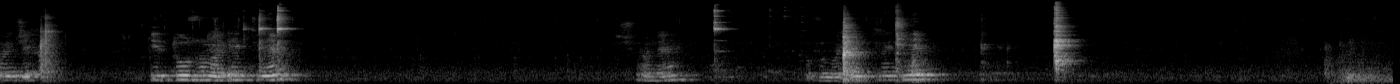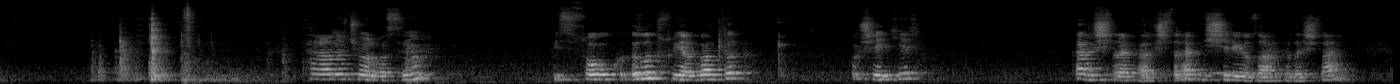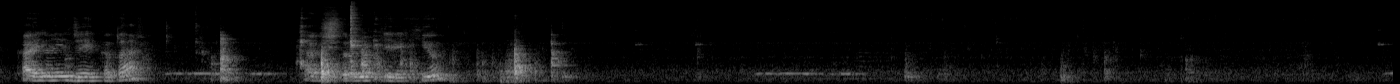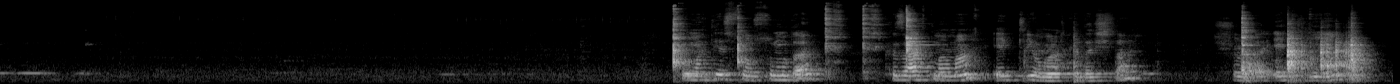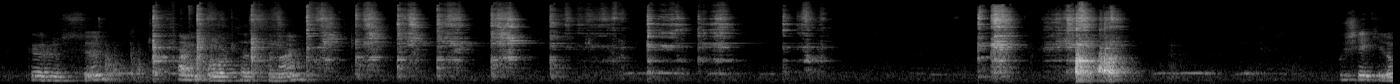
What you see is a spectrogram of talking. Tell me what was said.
Önce bir tuzunu ekleyeyim. Şöyle tuzunu ekledim. Tarhana çorbasını biz soğuk ılık suya katıp bu şekil karıştıra karıştıra pişiriyoruz arkadaşlar. Kaynayıncaya kadar karıştırmak gerekiyor. Domates sosumu da kızartmama ekliyorum arkadaşlar. Şurada ekleyeyim. Görülsün. Tam ortasına.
